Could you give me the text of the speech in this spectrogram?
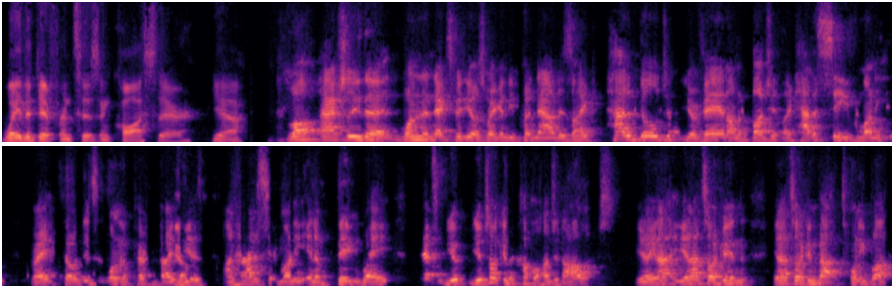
weigh the differences in cost there. Yeah. Well, actually, the one of the next videos we're going to be putting out is like how to build your van on a budget, like how to save money, right? So this is one of the perfect ideas yeah. on how to save money in a big way. That's you're, you're talking a couple hundred dollars. You know, you're not you're not talking you're not talking about twenty bucks.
